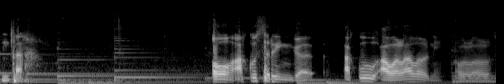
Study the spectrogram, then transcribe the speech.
Ntar. Oh aku sering nggak Aku awal-awal nih Awal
